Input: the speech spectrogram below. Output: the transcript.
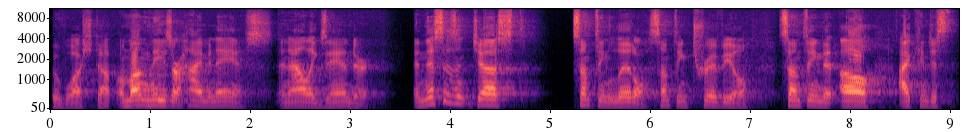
who've washed up. Among these are Hymenaeus and Alexander. And this isn't just something little, something trivial, something that, oh, I can just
